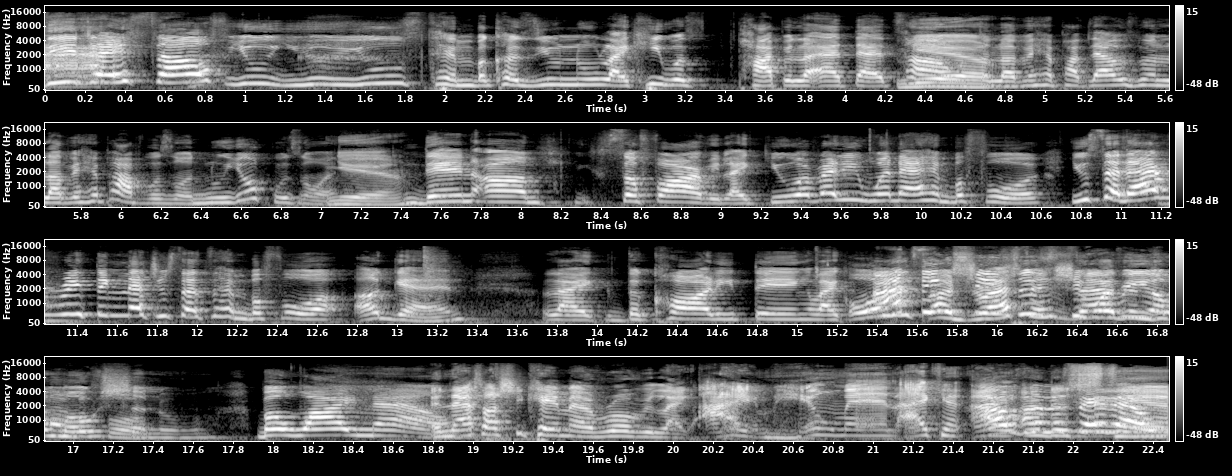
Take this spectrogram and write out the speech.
DJ Self, you you used him because you knew like he was popular at that time Yeah. with the Love and Hip Hop. That was when Love and Hip Hop was on. New York was on. Yeah. Then um Safaree, like you already went at him before. You said everything that you said to him before again. Like the Cardi thing, like all I think this addressing she's she just wasn't very doing emotional. before. But why now? And that's why she came at Rory like, I am human. I can. I I, was gonna understand. say that.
